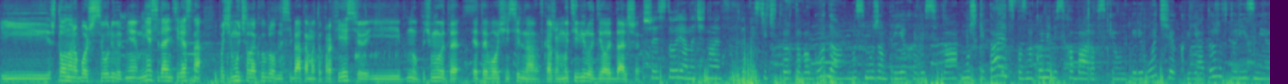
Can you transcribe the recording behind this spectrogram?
И что, наверное, больше всего любит? Мне, мне всегда интересно, почему человек выбрал для себя там эту профессию и ну, почему это, это его очень сильно, скажем, мотивирует делать дальше. Наша история начинается с 2004 года. Мы с мужем приехали сюда. Муж китаец, познакомились в Хабаровске. Он переводчик, я тоже в туризме.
